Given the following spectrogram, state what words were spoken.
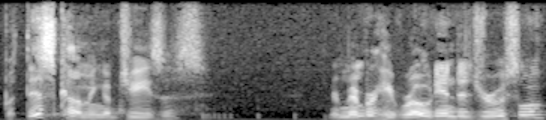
But this coming of Jesus, remember, he rode into Jerusalem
